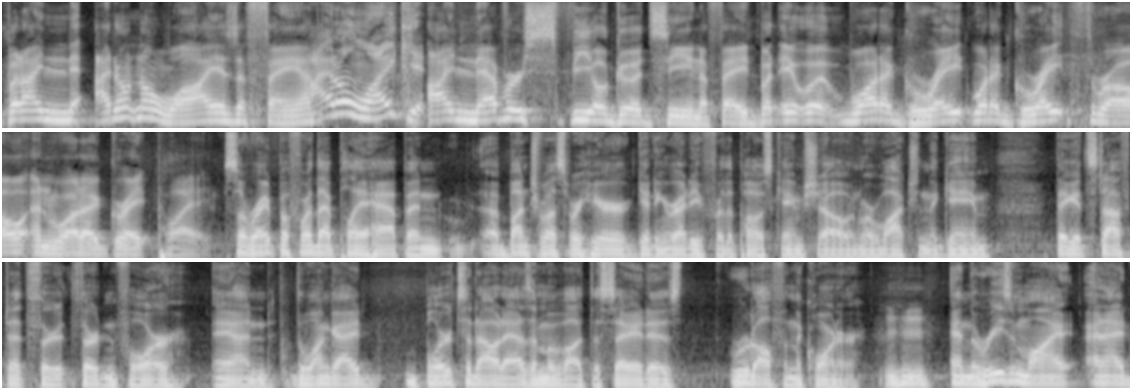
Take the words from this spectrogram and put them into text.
but I ne- I don't know why as a fan. I don't like it. I never s- feel good seeing a fade, but it what a great what a great throw and what a great play. So right before that play happened, a bunch of us were here getting ready for the post game show, and we're watching the game. They get stuffed at third, third and four, and the one guy blurts it out as I'm about to say it is Rudolph in the corner. Mm-hmm. And the reason why, and I had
